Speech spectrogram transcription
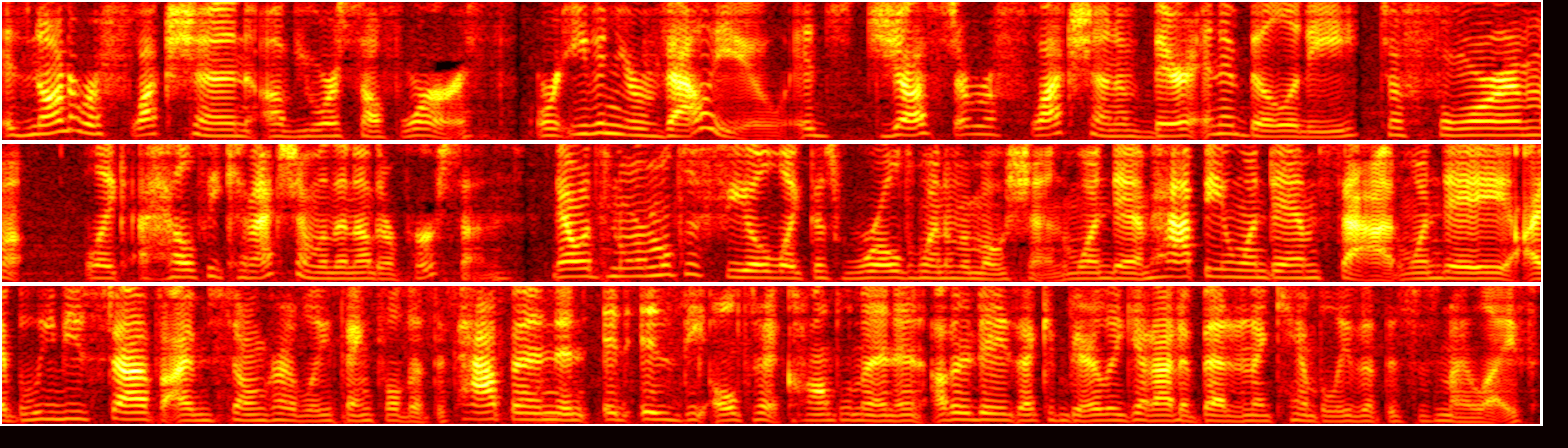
is not a reflection of your self worth or even your value. It's just a reflection of their inability to form like a healthy connection with another person. Now, it's normal to feel like this whirlwind of emotion. One day I'm happy, one day I'm sad. One day I believe you Steph. I'm so incredibly thankful that this happened and it is the ultimate compliment. And other days I can barely get out of bed and I can't believe that this is my life.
